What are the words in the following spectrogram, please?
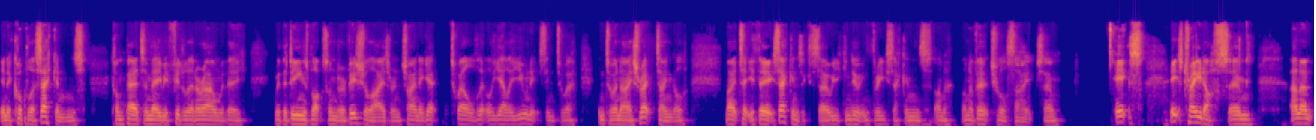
in a couple of seconds, compared to maybe fiddling around with the with the Dienes blocks under a visualizer and trying to get 12 little yellow units into a into a nice rectangle might take you 30 seconds or so. You can do it in three seconds on a on a virtual site. So it's it's trade-offs. Um, and I, and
